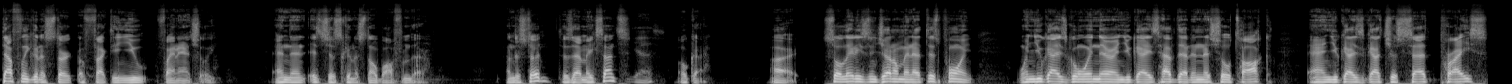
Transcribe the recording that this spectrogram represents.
definitely going to start affecting you financially. And then it's just going to snowball from there. Understood? Does that make sense? yes. Okay. All right. So, ladies and gentlemen, at this point, when you guys go in there and you guys have that initial talk and you guys got your set price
